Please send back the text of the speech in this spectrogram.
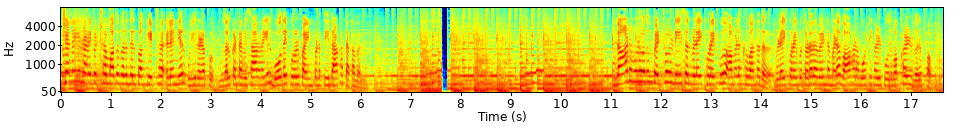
சென்னையில் நடைபெற்ற மது விருந்தில் பங்கேற்ற இளைஞர் உயிரிழப்பு. முதல்கட்ட விசாரணையில் போதைப் பொருள் பயன்படுத்தியதாக தகவல். நாடு முழுவதும் பெட்ரோல் டீசல் விலை குறைப்பு அமலுக்கு வந்தது. விலை குறைப்பு தொடர வேண்டும் என வாகன ஓட்டிகள் பொதுமக்கள் விருப்பம்.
